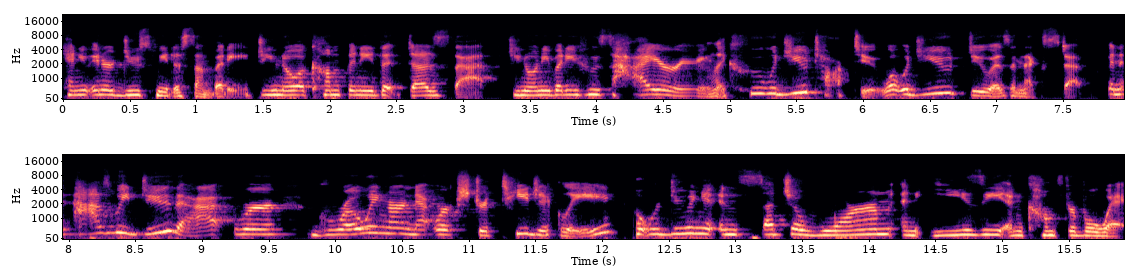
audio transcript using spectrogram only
Can you introduce me to somebody? Do you know a company that does that? Do you know anybody who's hiring? Like, who would you talk to? What would you do as a next step? And as we do that, we're growing our network strategically, but we're doing it in such a warm and easy and comfortable way,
